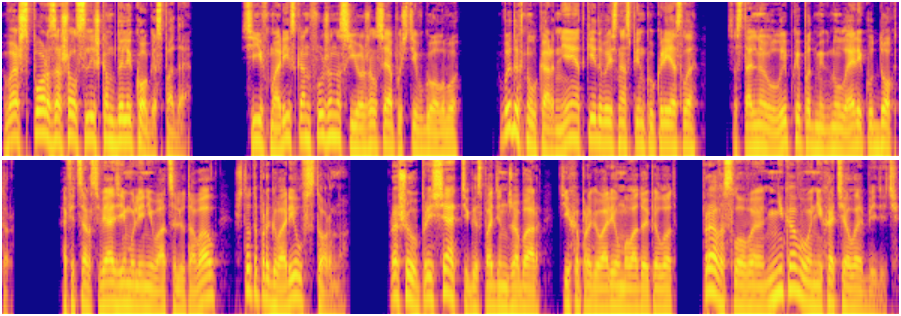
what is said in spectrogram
«Ваш спор зашел слишком далеко, господа». Сиев Мари сконфуженно съежился, опустив голову. Выдохнул Корней, откидываясь на спинку кресла. С остальной улыбкой подмигнул Эрику доктор. Офицер связи ему лениво отсалютовал, что-то проговорил в сторону. «Прошу, присядьте, господин Джабар», – тихо проговорил молодой пилот. Право слово, никого не хотел обидеть.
